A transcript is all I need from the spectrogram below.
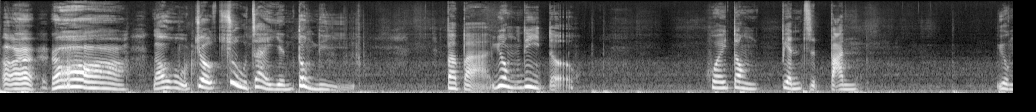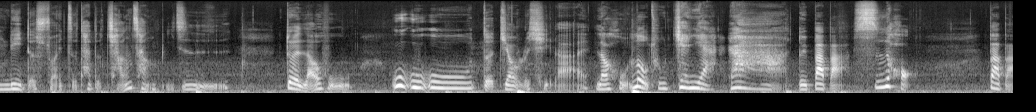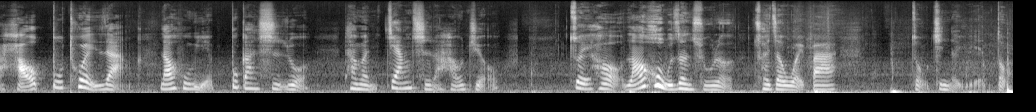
啊！老虎就住在岩洞里。爸爸用力的挥动鞭子般用力的甩着他的长长鼻子，对老虎呜呜呜的叫了起来。老虎露出尖牙，啊，对爸爸嘶吼。爸爸毫不退让，老虎也不甘示弱。他们僵持了好久，最后老虎认输了，吹着尾巴走进了岩洞。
